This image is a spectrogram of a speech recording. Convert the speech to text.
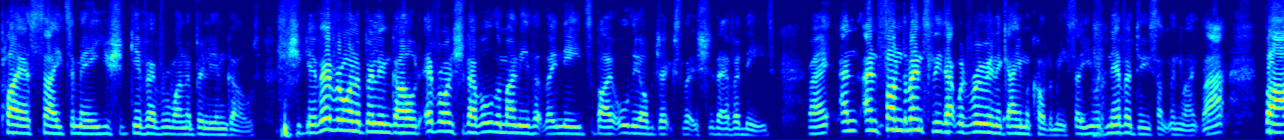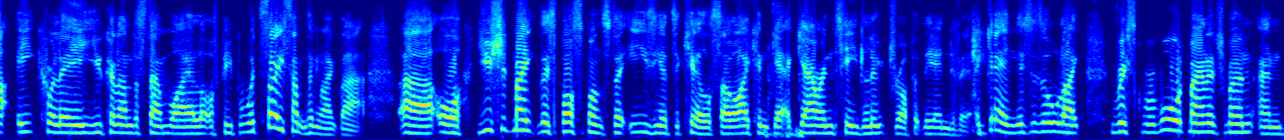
players say to me, "You should give everyone a billion gold. You should give everyone a billion gold. Everyone should have all the money that they need to buy all the objects that they should ever need." Right? And and fundamentally, that would ruin a game economy. So you would never do something like that. But equally, you can understand why a lot of people would say something like that. Uh, or you should make this boss monster easier to kill so I can get a guaranteed loot drop at the end of it. Again, this is all like risk reward management, and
